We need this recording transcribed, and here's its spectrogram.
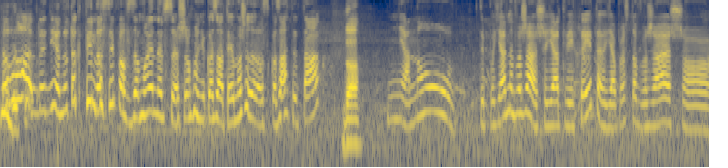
Та ладно, ні, ну так ти насипав за мене все. Що мені казати? Я можу сказати так. Да. Ні, ну типу, я не вважаю, що я твій хейтер. Я просто вважаю, що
